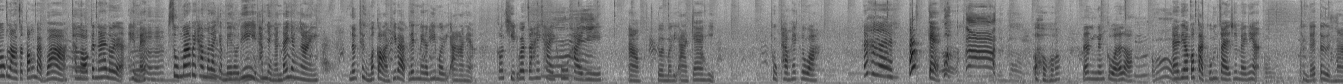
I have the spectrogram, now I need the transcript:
ลูกๆเราจะต้องแบบว่าทะเลาะกันแน่เลยอะเห็นไหมซูมาไปทำอะไรกับเมโลดี้ทำอย่างนั้นได้ยังไง นึกถึงเมื่อก่อนที่แบบเล่นเมโลดี้เมริอาเนี่ย ก็คิดว่าจะให้ใครคู่ใครดีอ้าวโดนเมริอาแกล้งอีก ถูกทำให้กลัวฮ่าฮ่าตั๊กแก โอ้โหนั่นงั้นกลัวแล้วเหรอ แอเรียลก็กัดกุ้มใจใช่ไหมเนี่ย ถึงได้ตื่นมา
